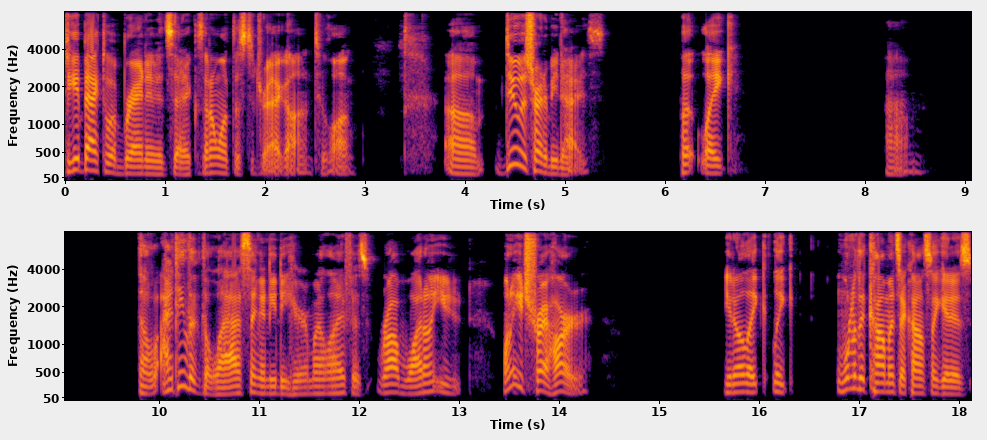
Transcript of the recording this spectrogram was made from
to get back to what Brandon had said because I don't want this to drag on too long. Um, Do is trying to be nice. but like um the I think like the last thing I need to hear in my life is Rob, why don't you why don't you try harder? You know, like like one of the comments I constantly get is,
